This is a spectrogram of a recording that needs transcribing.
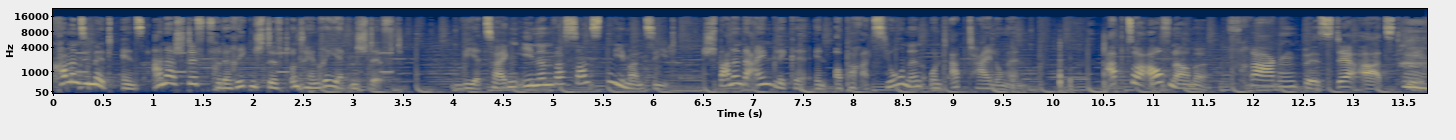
Kommen Sie mit ins Anna-Stift, Friederikenstift und Henriettenstift. Wir zeigen Ihnen, was sonst niemand sieht. Spannende Einblicke in Operationen und Abteilungen. Ab zur Aufnahme. Fragen, bis der Arzt geht.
